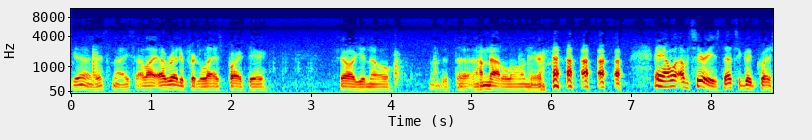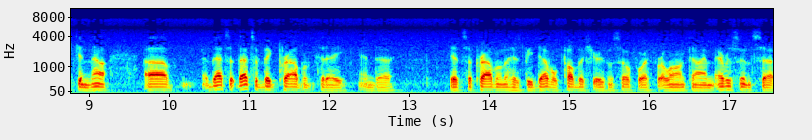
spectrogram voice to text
Good, that's nice. I, like, I read it for the last part there. So you know that uh, I'm not alone there. hey, I'm, I'm, serious. That's a good question. Now, uh, that's a, that's a big problem today, and uh, it's a problem that has bedeviled publishers and so forth for a long time, ever since, uh,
